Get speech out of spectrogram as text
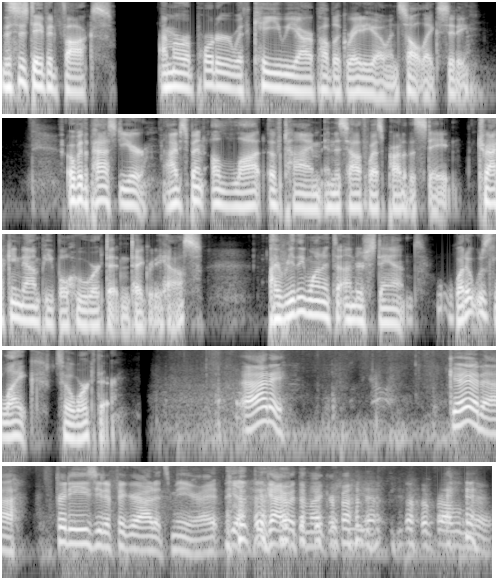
This is David Fox. I'm a reporter with KUER Public Radio in Salt Lake City. Over the past year, I've spent a lot of time in the southwest part of the state, tracking down people who worked at Integrity House. I really wanted to understand what it was like to work there. Howdy. Good. Uh, pretty easy to figure out it's me, right? Yeah. the guy with the microphone. yeah, no problem there.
